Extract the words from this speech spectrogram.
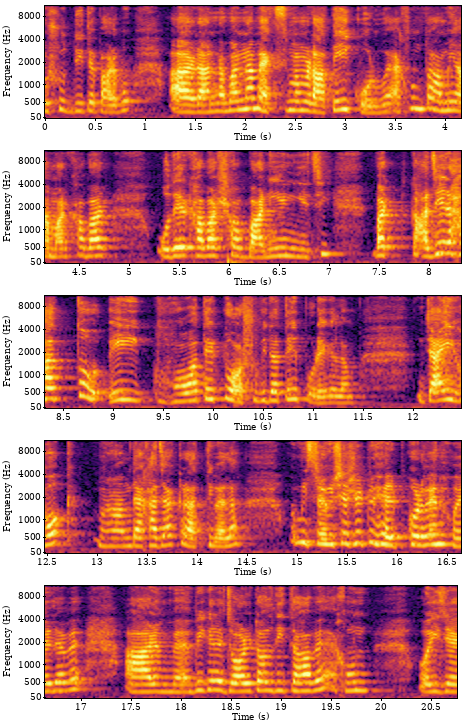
ওষুধ দিতে পারব। আর রান্নাবান্না ম্যাক্সিমাম রাতেই করব। এখন তো আমি আমার খাবার, ওদের খাবার সব বানিয়ে নিয়েছি। বাট কাজের হাত তো এই হওয়াতে একটু অসুবিধাতেই পড়ে গেলাম। যাই হোক দেখা যাক রাত্রিবেলা। মিস্টার বিশ্বাস একটু হেল্প করবেন, হয়ে যাবে। আর বিকেলে জল টল দিতে হবে। এখন ওই যে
